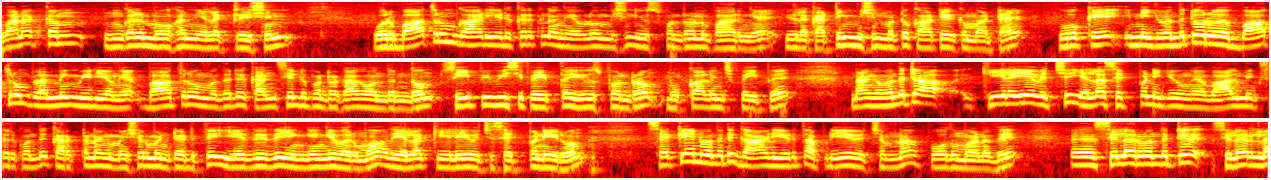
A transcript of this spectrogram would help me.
வணக்கம் உங்கள் மோகன் எலக்ட்ரீஷியன் ஒரு பாத்ரூம் காடி எடுக்கிறதுக்கு நாங்கள் எவ்வளோ மிஷின் யூஸ் பண்ணுறோன்னு பாருங்கள் இதில் கட்டிங் மிஷின் மட்டும் காட்டியிருக்க மாட்டேன். ஓகே இன்றைக்கி வந்துட்டு ஒரு பாத்ரூம் ப்ளம்பிங் வீடியோங்க பாத்ரூம் வந்துட்டு கன்சீல்டு பண்ணுறதுக்காக வந்திருந்தோம். சிபிவிசி பைப் தான் யூஸ் பண்ணுறோம் முக்கால் இன்ச் பைப்பு நாங்கள் வந்துட்டு கீழேயே வச்சு எல்லாம் செட் பண்ணிக்குவோங்க. வால் மிக்சருக்கு வந்து கரெக்டாக நாங்கள் மெஷர்மெண்ட் எடுத்து எது எது எங்கெங்கே வருமோ அதை எல்லாம் கீழேயே வச்சு செட் பண்ணிடுவோம் செகண்ட் வந்துட்டு காடி எடுத்து அப்படியே வச்சோம்னா போதுமானது. சிலர் வந்துட்டு சிலரில்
